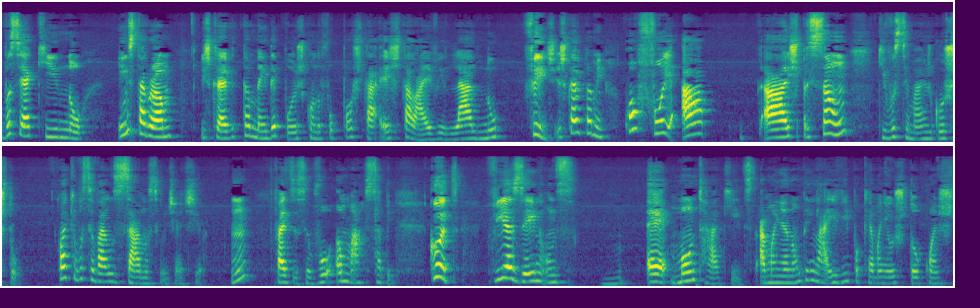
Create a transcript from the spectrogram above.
Você aqui no Instagram, Escreve também depois quando for postar esta live lá no feed. Escreve para mim qual foi a, a expressão que você mais gostou. Qual é que você vai usar no seu dia a dia? Hum? Faz isso, eu vou amar saber. Good. Wir sehen uns é Montag. Amanhã não tem live, porque amanhã eu estou com as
